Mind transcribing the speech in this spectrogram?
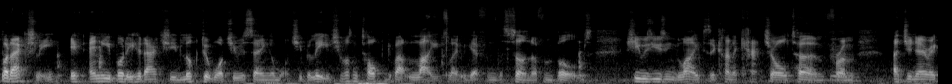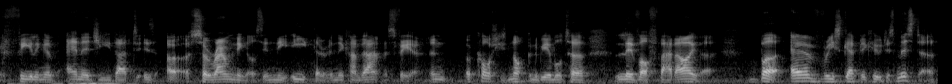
But actually, if anybody had actually looked at what she was saying and what she believed, she wasn't talking about light like we get from the sun or from bulbs. She was using light as a kind of catch-all term from mm a generic feeling of energy that is uh, surrounding us in the ether, in the kind of atmosphere. And of course, she's not going to be able to live off that either. But every skeptic who dismissed her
